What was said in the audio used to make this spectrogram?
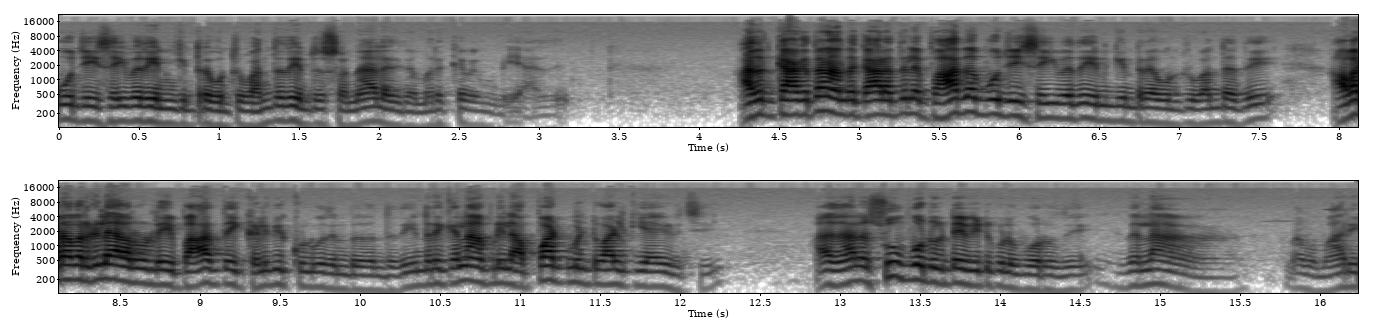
பூஜை செய்வது என்கின்ற ஒன்று வந்தது என்று சொன்னால் அதை மறுக்கவே முடியாது. அதற்காகத்தான் அந்த காலத்தில் பாத பூஜை செய்வது என்கின்ற ஒன்று வந்தது. அவரவர்களே அவர்களுடைய பாதத்தை கழுவிக்கொள்வது என்பது வந்தது. இன்றைக்கெல்லாம் அப்படி இல்லை. அப்பார்ட்மெண்ட் வாழ்க்கையாகிடுச்சு அதனால் ஷூ போட்டுக்கிட்டே வீட்டுக்குள்ளே போகிறது இதெல்லாம் நம்ம மாறி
